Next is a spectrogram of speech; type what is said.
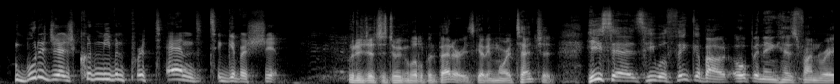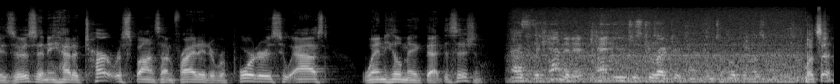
Buttigieg couldn't even pretend to give a shit. Buttigieg is doing a little bit better. He's getting more attention. He says he will think about opening his fundraisers, and he had a tart response on Friday to reporters who asked when he'll make that decision. As the candidate, can't you just direct your campaign to open those fundraisers? What's that?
